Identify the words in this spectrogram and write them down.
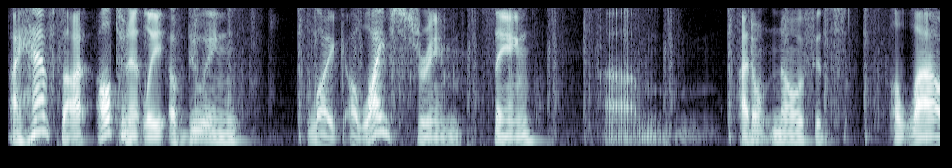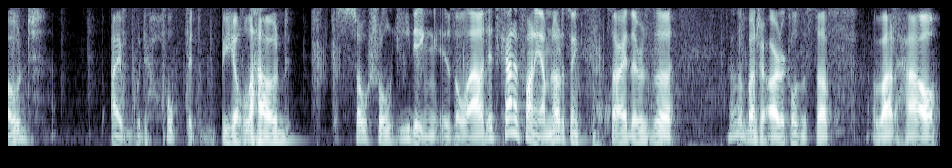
I have thought alternately of doing like a live stream thing. Um, I don't know if it's allowed. I would hope it would be allowed. Social eating is allowed. It's kind of funny. I'm noticing. Sorry, there's a there's a bunch of articles and stuff about how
